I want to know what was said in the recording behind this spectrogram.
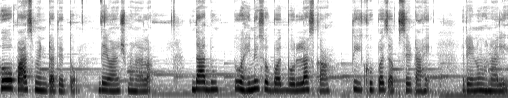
हो पाच मिनटात येतो. देवांश म्हणाला. दादू तू वहिनीसोबत बोललास का? ती खूपच अपसेट आहे रेणू म्हणाली.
